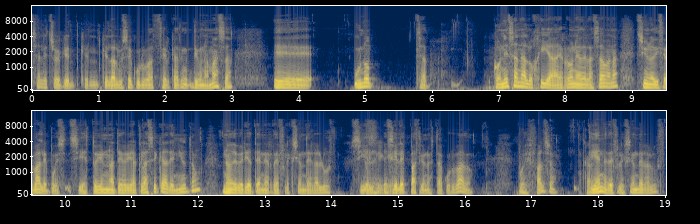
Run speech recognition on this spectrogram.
sea, el hecho de que, que- que la luz se curva cerca de, un- de una masa, eh, uno, o sea, con esa analogía errónea de la sábana, si uno dice, vale, pues si estoy en una teoría clásica de Newton, no debería tener deflexión de la luz si el, que- si el espacio no está curvado. Pues falso. Claro. Tiene deflexión de la luz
